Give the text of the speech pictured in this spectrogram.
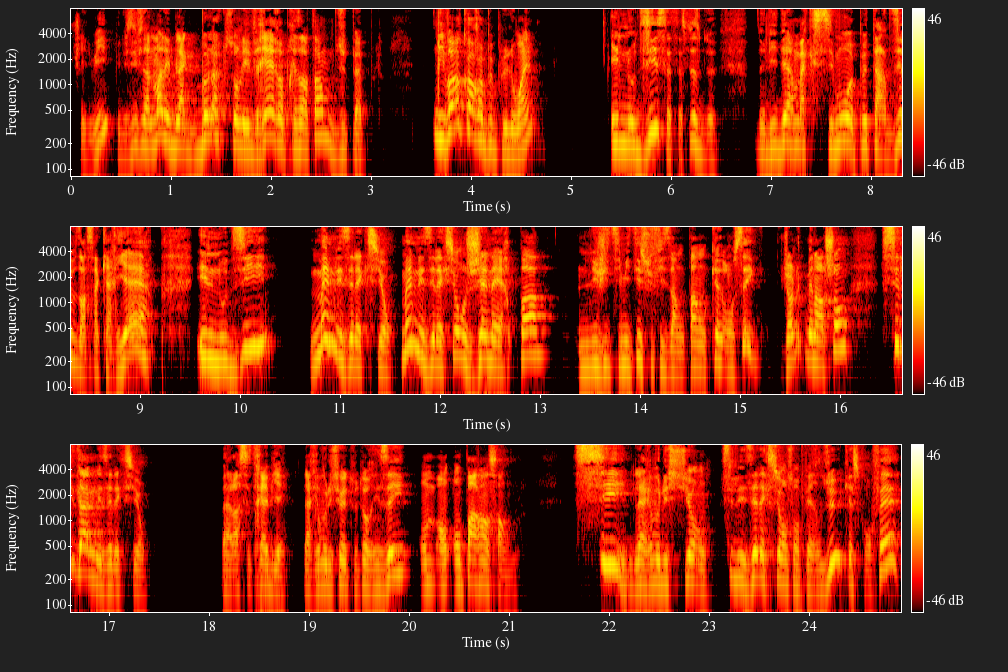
chez lui. Puis il dit finalement les Black Blocs sont les vrais représentants du peuple. Il va encore un peu plus loin. Il nous dit, cette espèce de, leader Maximo un peu tardif dans sa carrière, il nous dit, même les élections, même les élections ne génèrent pas une légitimité suffisante. On sait que Jean-Luc Mélenchon, s'il gagne les élections, ben alors c'est très bien. La révolution est autorisée, on part ensemble. Si la révolution, si les élections sont perdues, qu'est-ce qu'on fait?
